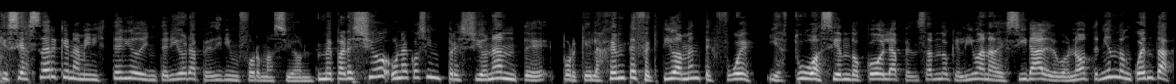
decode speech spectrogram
que se acerquen a Ministerio de Interior a pedir información. Me parece pareció una cosa impresionante porque la gente efectivamente fue y estuvo haciendo cola pensando que le iban a decir algo, ¿no? Teniendo en cuenta,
